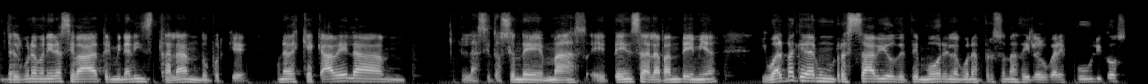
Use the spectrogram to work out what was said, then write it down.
de alguna manera se va a terminar instalando, porque una vez que acabe la, la situación de más eh, tensa de la pandemia, igual va a quedar un resabio de temor en algunas personas de ir a lugares públicos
